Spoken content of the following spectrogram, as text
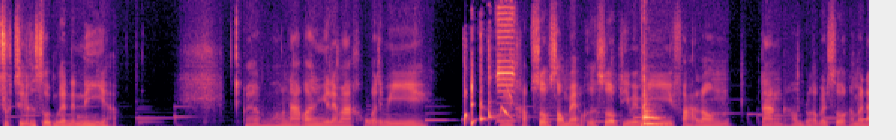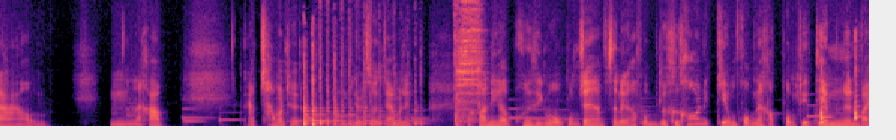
จุกชื่อกระสุนเหมือนกันนั่นนี่อะแล้วผมห้องน้ำก็จะมีอะไรมากผมก็จะมีนี่ครับส้วมสองแบบคือส้วมที่ไม่มีฝารองนั่งครับผมแล้วก็เป็นส้วมธรรมดาครับผมอืมนั่นแหละครับครับช่างมันเถอะอย่าไปสนใจมันเลยแล้วข้อนี้ครับคือสิ่งที่ผมภูมิใจนำเสนอครับผมก็คือข้อในเกมของผมนะครับ ผมที่เตรียมเงินไว้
